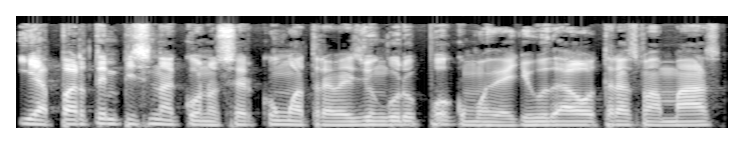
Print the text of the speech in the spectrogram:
y aparte empiezan a conocer como a través de un grupo como de ayuda a otras mamás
